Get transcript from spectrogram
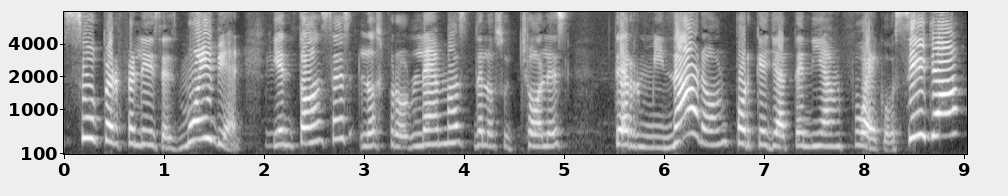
Súper felices, muy bien. Sí. Y entonces los problemas de los hucholes terminaron porque ya tenían fuego. ¿Sí ya?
